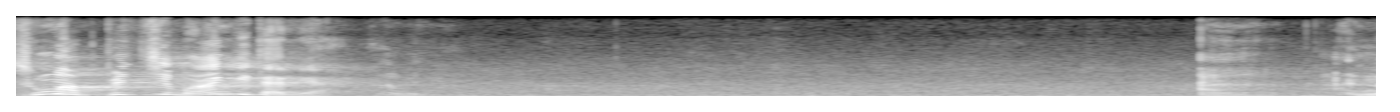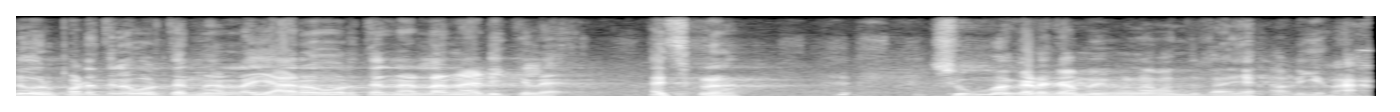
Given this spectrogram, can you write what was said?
சும்மா பிச்சு வாங்கிட்டாரியா ஆ, இன்னொரு படத்தில் ஒருத்தர் நல்லா யாரோ ஒருத்தர் நல்லா நடிக்கலை அது சொல்கிறான் சும்மா கிடக்காம இவங்கெல்லாம் வந்துட்டாயா அப்படிங்கிறான்.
